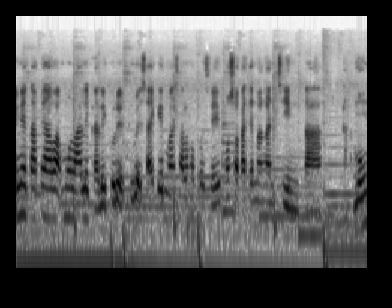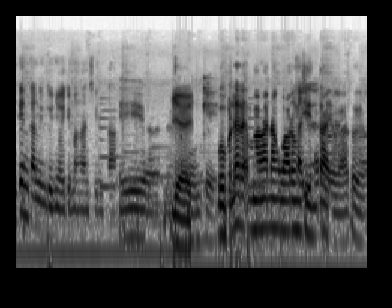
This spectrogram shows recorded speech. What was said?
ngene tapi awakmu lali kali golek duit saiki masalah apa sih? Mosok kate mangan cinta. Gak mungkin kan intinya iki mangan cinta. Iya. Iya. Oke. Bu bener rek mangan nang warung cinta ya karo ya.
